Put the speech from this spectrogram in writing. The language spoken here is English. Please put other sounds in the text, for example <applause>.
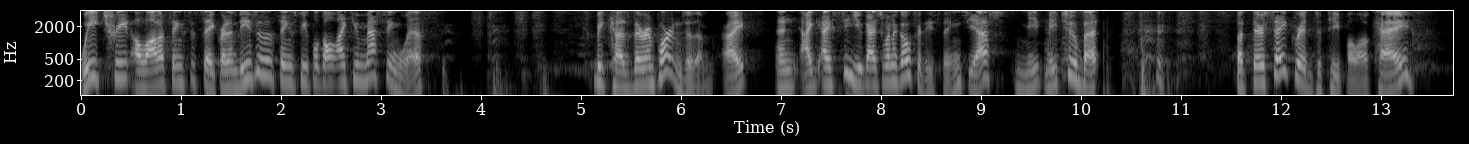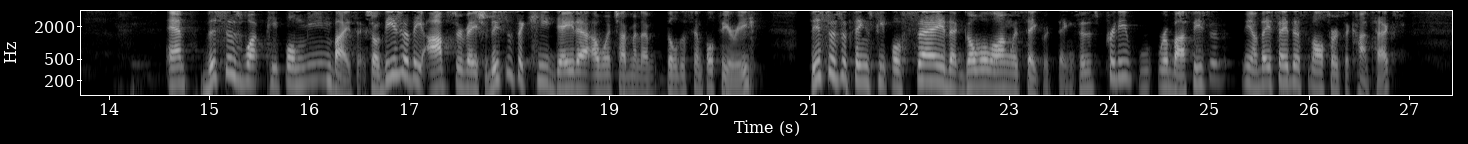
we treat a lot of things as sacred, and these are the things people don't like you messing with <laughs> because they're important to them, right? And I, I see you guys want to go for these things. Yes, me, me too, but, <laughs> but they're sacred to people, okay? And this is what people mean by sacred. So these are the observations. This is the key data on which I'm going to build a simple theory. This is the things people say that go along with sacred things. And it's pretty robust. These are, you know, they say this in all sorts of contexts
